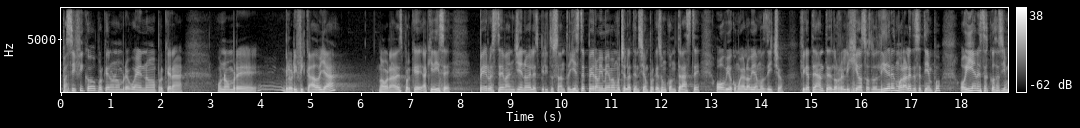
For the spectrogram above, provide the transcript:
pacífico, porque era un hombre bueno, porque era un hombre glorificado ya. No, ¿verdad? Es porque aquí dice, pero Esteban lleno del Espíritu Santo. Y este pero a mí me llama mucho la atención porque es un contraste obvio, como ya lo habíamos dicho. Fíjate antes, los religiosos, los líderes morales de ese tiempo oían estas cosas y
